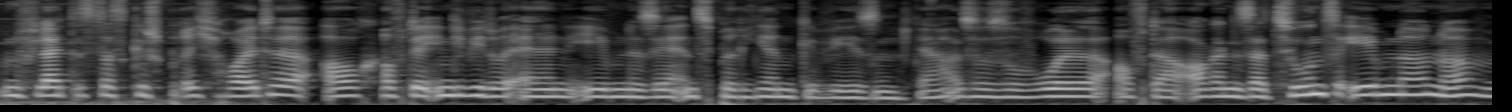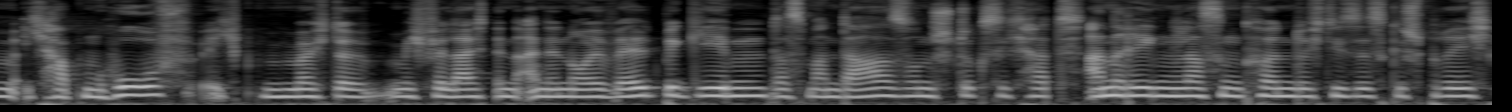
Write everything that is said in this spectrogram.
Und vielleicht ist das Gespräch heute auch auf der individuellen Ebene sehr inspirierend gewesen. Ja, also sowohl auf der Organisationsebene, ne, ich habe einen Hof, ich möchte mich vielleicht in eine neue Welt begeben, dass man da so ein Stück sich hat anregen lassen können durch dieses Gespräch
